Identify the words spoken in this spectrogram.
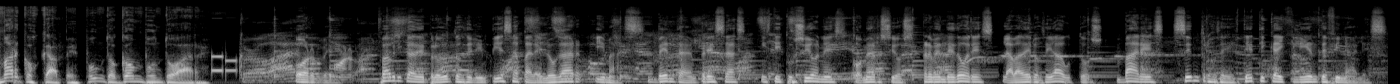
marcoscapes.com.ar Orbe, fábrica de productos de limpieza para el hogar y más. Venta a empresas, instituciones, comercios, revendedores, lavaderos de autos, bares, centros de estética y clientes finales.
